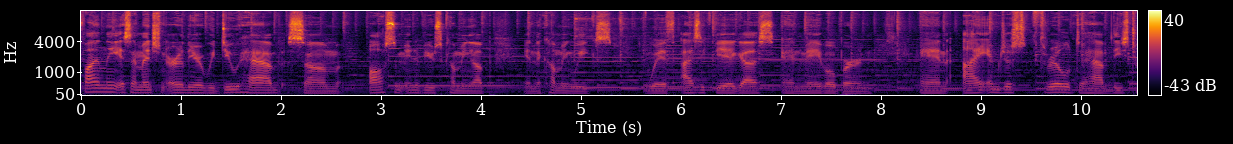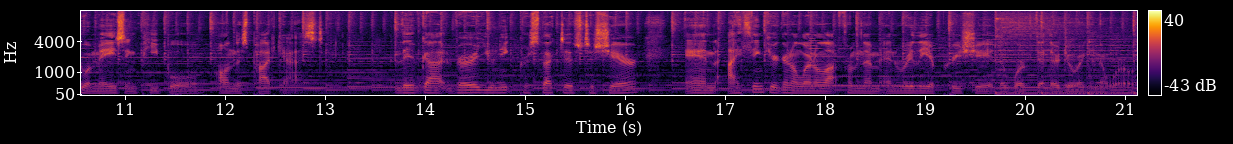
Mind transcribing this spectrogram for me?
Finally, as I mentioned earlier, we do have some awesome interviews coming up in the coming weeks with Isaac Viegas and Maeve O'Byrne. And I am just thrilled to have these two amazing people on this podcast. They've got very unique perspectives to share, and I think you're going to learn a lot from them and really appreciate the work that they're doing in the world.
